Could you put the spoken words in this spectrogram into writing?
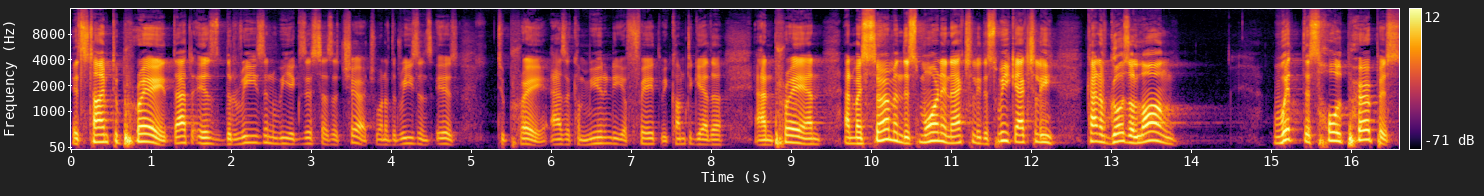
it's time to pray that is the reason we exist as a church one of the reasons is to pray. As a community of faith, we come together and pray. And, and my sermon this morning, actually, this week, actually kind of goes along with this whole purpose.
